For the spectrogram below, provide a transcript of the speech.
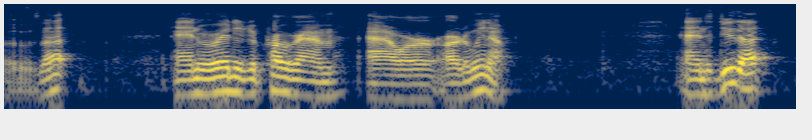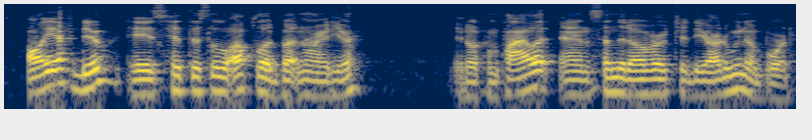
close that, and we're ready to program our Arduino. And to do that, all you have to do is hit this little upload button right here. It'll compile it and send it over to the Arduino board.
